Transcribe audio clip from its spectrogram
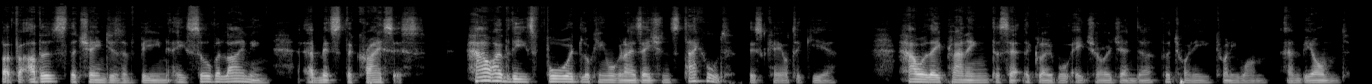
but for others, the changes have been a silver lining amidst the crisis. How have these forward looking organizations tackled this chaotic year? How are they planning to set the global HR agenda for 2021 and beyond?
